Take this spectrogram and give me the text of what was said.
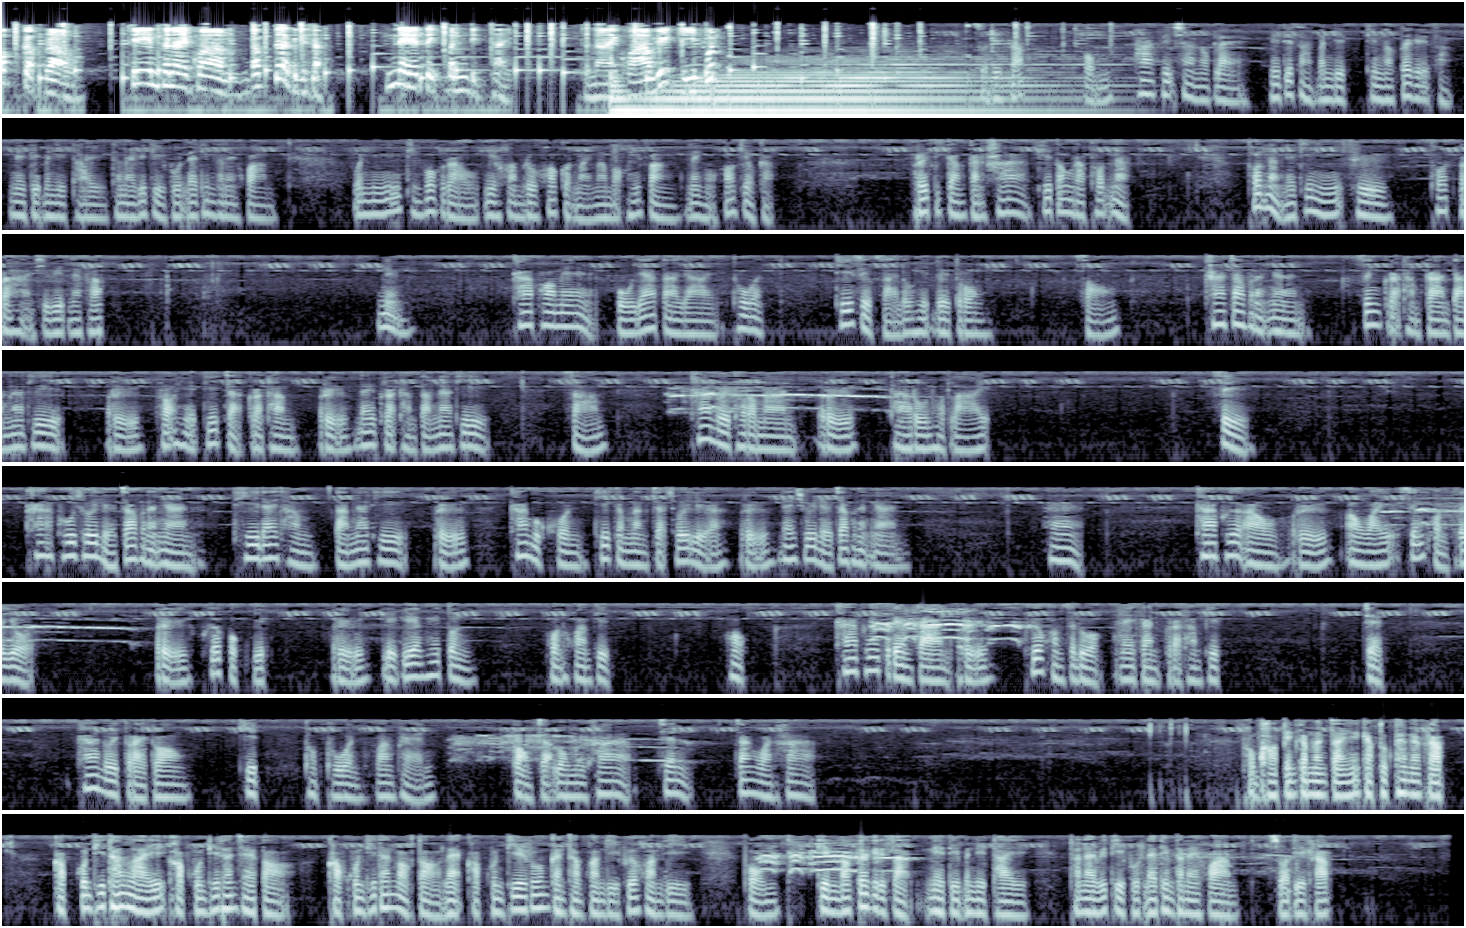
พบกับเรา ทีมทนายความดรกิติศักดิ์เนติบัณฑิตไทย ทนายความวิถีพุทธ สวัสดีครับ ผมภาคพิชานกแลนิติศาสตร์บัณฑิต ทีมดรกิติศักดิ์เนติบัณฑิตไทย ทนายวิถีพุทธและทีมทนายความ วันนี้ทีมพวกเรามีความรู้ข้อกฎหมายมาบอกให้ฟังในหัวข้อเกี่ยวกับ พฤติกรรมการฆ่าที่ต้องรับโทษหนัก โทษหนักในที่นี้คือ โทษประหารชีวิตนะครับ 1. ฆ่าพ่อแม่ปู่ย่าตายาย ทวด ที่สืบสายโลหิตโดยตรง 2. ฆ่าเจ้าพนักงาน ซึ่งกระทำการตามหน้าที่ หรือเพราะเหตุที่จะกระทำหรือได้กระทำตามหน้าที่ 3. ฆ่าโดยทรมานหรือทารุณโหดร้าย 4. ฆ่าผู้ช่วยเหลือเจ้าพนักงานที่ได้ทำตามหน้าที่ หรือฆ่าบุคคลที่กำลังจะช่วยเหลือหรือได้ช่วยเหลือเจ้าพนักงาน 5. ฆ่าเพื่อเอาหรือเอาไว้ซึ่งผลประโยชน์ หรือเพื่อปกปิด หรือหลีกเลี่ยงให้ตนพ้นความผิด 6. ฆ่าเพื่อเตรียมการหรือเพื่อความสะดวกในการกระทำผิด 7. ฆ่าโดยไตร่ตรอง คิด ทบทวน วางแผน ก่อนจะลงมือฆ่า เช่น จ้างวานฆ่า ผมขอเป็นกำลังใจให้กับทุกท่านนะครับ ขอบคุณที่ท่านไลค์ขอบคุณที่ท่านแชร์ต่อ ขอบคุณที่ท่านบอกต่อ และขอบคุณที่ร่วมกันทำความดีเพื่อความดี ผมทีมดรกิติศักดิ์เนติบัณฑิตไทย ทนายวิถีพุทธและทีมทนายความ สวัสดีครับ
